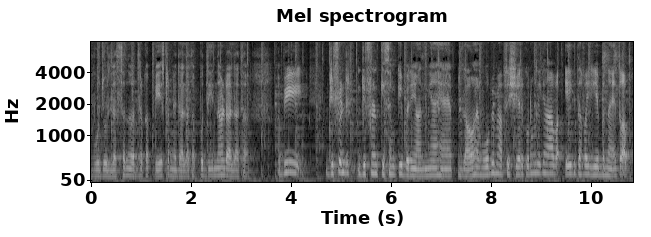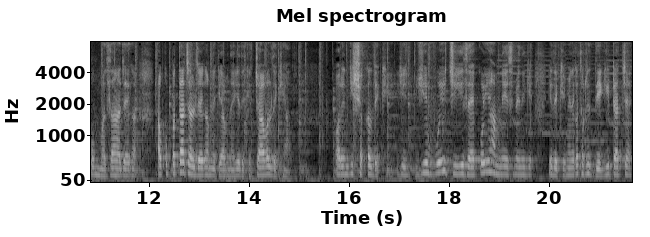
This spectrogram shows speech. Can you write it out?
वो जो लहसुन और अदरक का पेस्ट हमने डाला था, पुदीना डाला था, अभी डिफरेंट डिफरेंट किस्म की बिरयानियाँ हैं, पुलाव हैं, वो भी मैं आपसे शेयर करूँगी, लेकिन आप एक दफ़ा ये बनाएँ तो आपको मज़ा आ जाएगा। आपको पता चल जाएगा हमने क्या बनाया। ये देखें, चावल देखें आप, और इनकी शक्ल देखें। ये ये वही चीज़ है, कोई हमने इसमें नहीं किया। ये देखिए मैंने कहा थोड़ी देगी टच है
